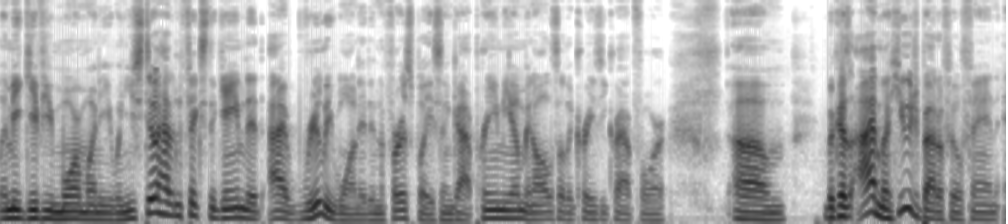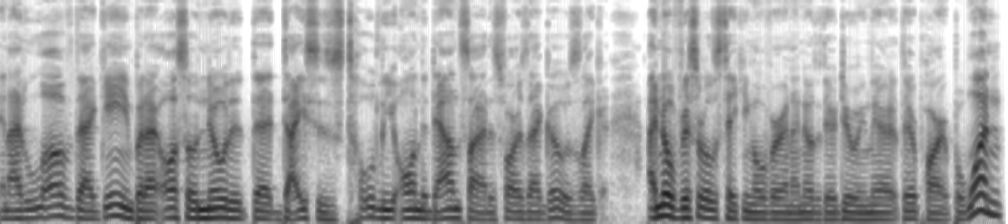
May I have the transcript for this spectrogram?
let me give you more money when you still haven't fixed the game that I really wanted in the first place and got premium and all this other crazy crap for." um, because I'm a huge Battlefield fan and I love that game, but I also know that that Dice is totally on the downside as far as that goes. Like, I know Visceral is taking over, and I know that they're doing their their part. But one,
